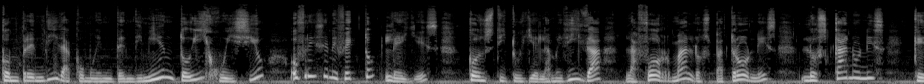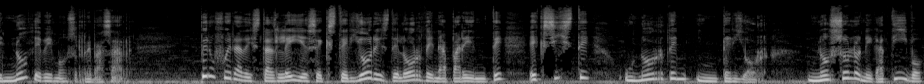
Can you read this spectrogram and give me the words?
comprendida como entendimiento y juicio, ofrece en efecto leyes, constituye la medida, la forma, los patrones, los cánones que no debemos rebasar. Pero fuera de estas leyes exteriores del orden aparente existe un orden interior, no solo negativo,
